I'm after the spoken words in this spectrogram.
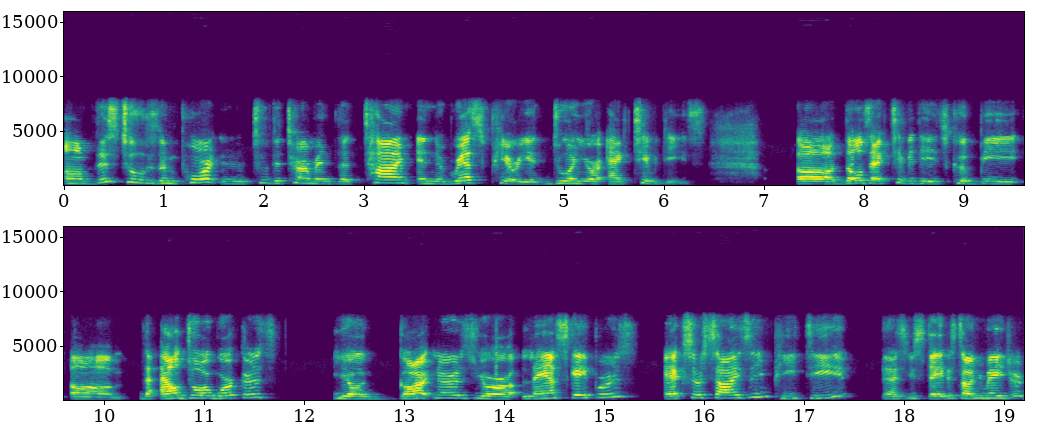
um, this tool is important to determine the time and the rest period during your activities. Uh, those activities could be um, the outdoor workers, your gardeners, your landscapers, exercising, PT, as you stated, Sergeant Major,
